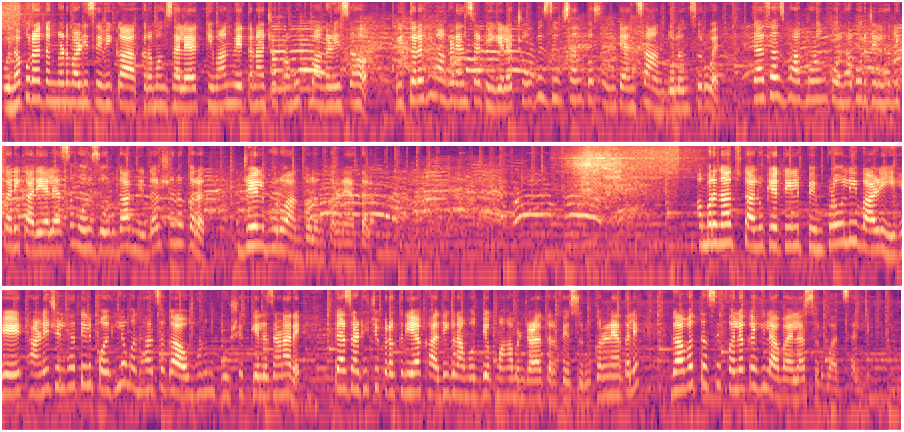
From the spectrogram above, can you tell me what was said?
कोल्हापुरात अंगणवाडी सेविका आक्रमक झाल्या आहेत किमान वेतनाच्या प्रमुख मागणीसह इतरही मागण्यांसाठी गेल्या चोवीस दिवसांपासून त्यांचं आंदोलन सुरू आहे. त्याचाच भाग म्हणून कोल्हापूर जिल्हाधिकारी कार्यालयासमोर जोरदार निदर्शनं करत जेलभरो आंदोलन करण्यात आलं. अंबरनाथ तालुक्यातील पिंपळोलीवाडी हे ठाणे जिल्ह्यातील पहिलं मधाचं गाव म्हणून घोषित केलं जाणार आहे. त्यासाठीची प्रक्रिया खादी ग्रामोद्योग महामंडळातर्फे सुरू करण्यात आले. गावात तसे फलकही लावायला सुरुवात झाली आहे.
